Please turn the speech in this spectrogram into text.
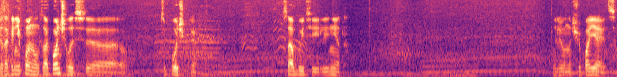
я так и не понял, закончилась э, цепочка событий или нет. Или он еще появится.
